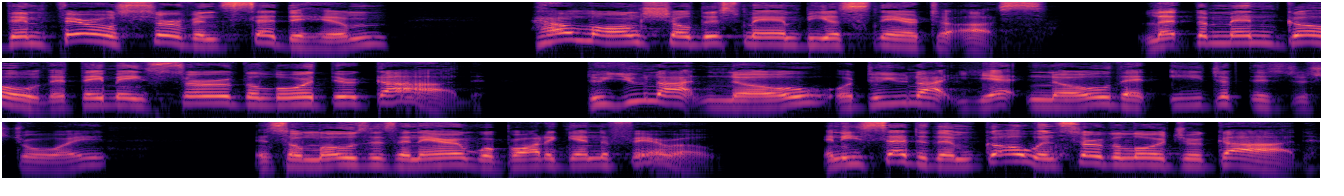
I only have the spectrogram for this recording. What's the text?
Then Pharaoh's servants said to him, How long shall this man be a snare to us? Let the men go, that they may serve the Lord their God. Do you not know, or do you not yet know, that Egypt is destroyed? And so Moses and Aaron were brought again to Pharaoh. And he said to them, Go and serve the Lord your God.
